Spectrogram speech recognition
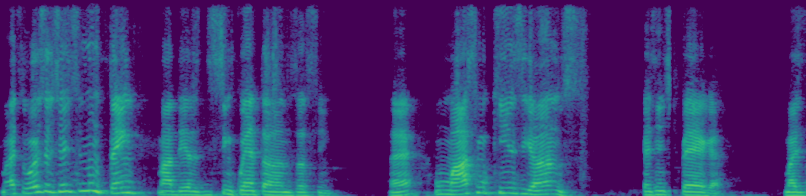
Mas hoje a gente não tem madeiras de 50 anos assim, né? O máximo 15 anos que a gente pega. Mas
